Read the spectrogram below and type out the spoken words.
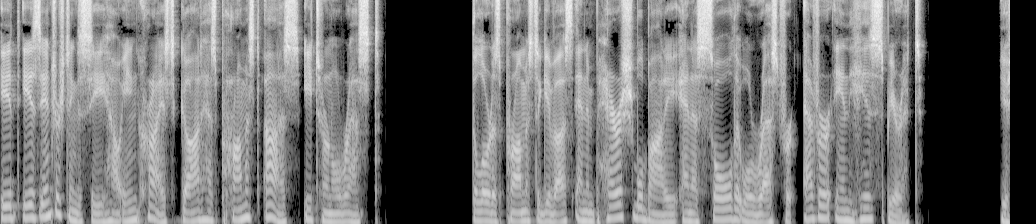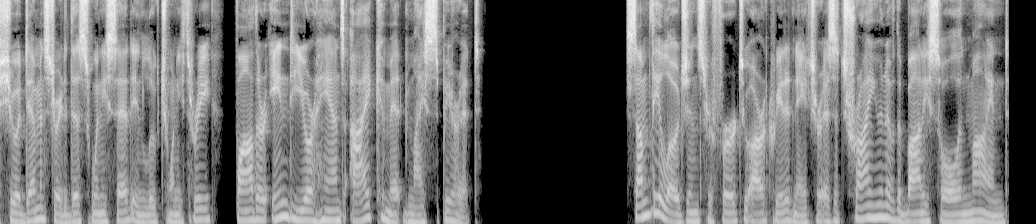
It is interesting to see how in Christ God has promised us eternal rest. The Lord has promised to give us an imperishable body and a soul that will rest forever in His Spirit. Yeshua demonstrated this when he said in Luke 23, Father, into your hands I commit my spirit. Some theologians refer to our created nature as a triune of the body, soul, and mind,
